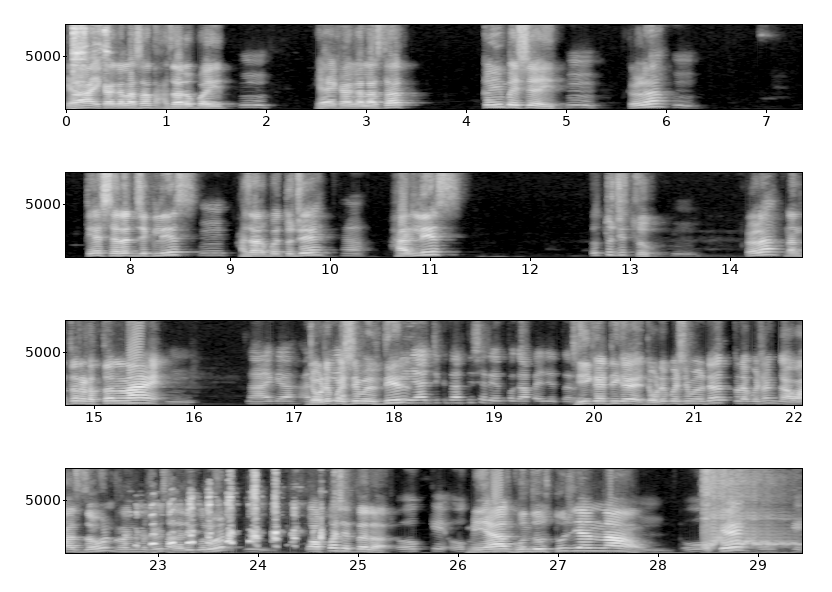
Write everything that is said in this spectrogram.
ह्या एका ग्लासात हजार रुपये आहेत. हम्म. ह्या एका ग्लासात कमी पैसे आहेत. हम्म. कळलं? हम्म. त्या शरद जिंकलीस हम्म. हजार रुपये तुझे हा. हारलीस तर तुझी चूक. हम्म. कळलं? नंतर अडतल नाही. हम्म. नाही घ्या आणि जेवढे पैसे मिळतील या जिंकणार ती शर्यत बघा पाहिजे तर. ठीक आहे ठीक आहे. जेवढे पैसे मिळतात तेवढ्या पैसे गावात जाऊन रंगपंचमी साजरी करून हम्म. वापस येतलं. ओके ओके. मी या गुंजोस तुझ या नाव. हम्म. ओके? ओके.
